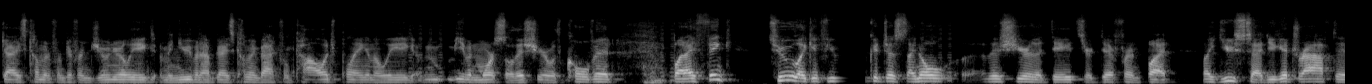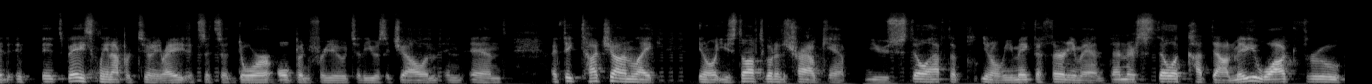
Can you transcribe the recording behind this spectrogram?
guys coming from different junior leagues. I mean, you even have guys coming back from college playing in the league, even more so this year with COVID. But I think, too, like if you could just, I know this year the dates are different, but like you said, you get drafted. It, it's basically an opportunity, right? It's it's a door open for you to the USHL, and and and I think touch on like you know you still have to go to the trial camp. You still have to you know you make the thirty man. Then there's still a cut down. Maybe walk through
